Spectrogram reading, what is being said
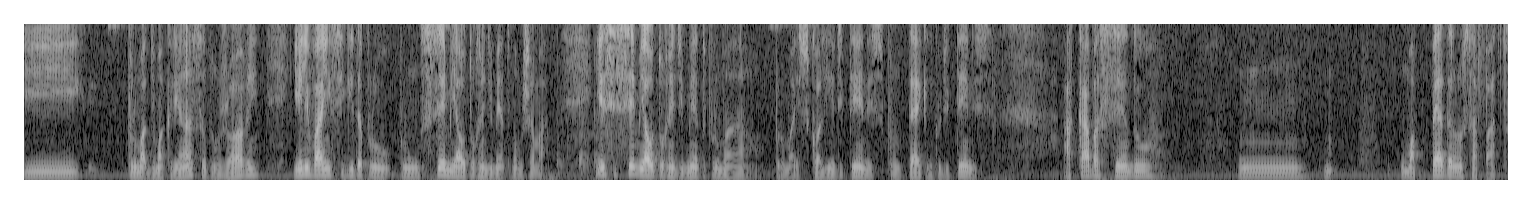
e uma, de uma criança, de um jovem, e ele vai em seguida para um semi-alto rendimento, vamos chamar. E esse semi-alto rendimento para uma, uma escolinha de tênis, para um técnico de tênis, acaba sendo um, uma pedra no sapato.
